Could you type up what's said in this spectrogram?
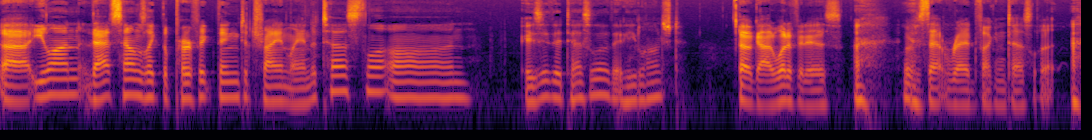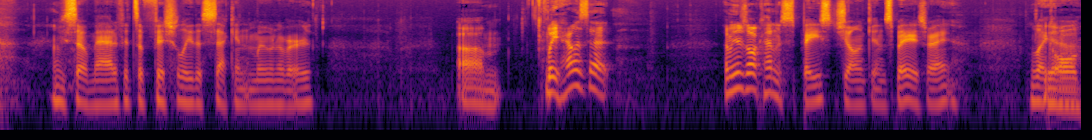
uh, Elon. That sounds like the perfect thing to try and land a Tesla on. is it the Tesla that he launched? Oh God, what if it is? What it's that red fucking Tesla? I'd be so mad if it's officially the second moon of Earth. Um, Wait, how is that? I mean, there's all kind of space junk in space, right? Like Yeah. old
